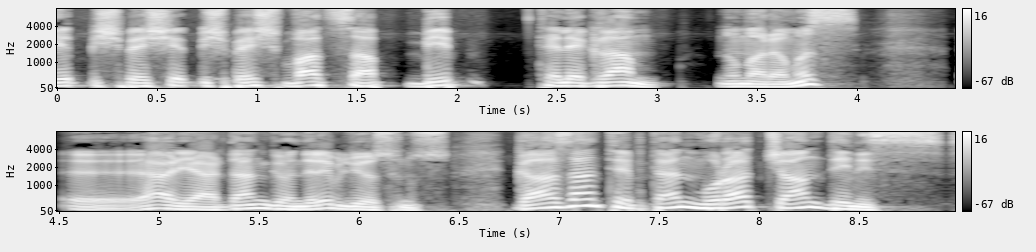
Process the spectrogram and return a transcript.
75 75 WhatsApp, Bip, Telegram numaramız e, her yerden gönderebiliyorsunuz. Gaziantep'ten Murat Can Deniz.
